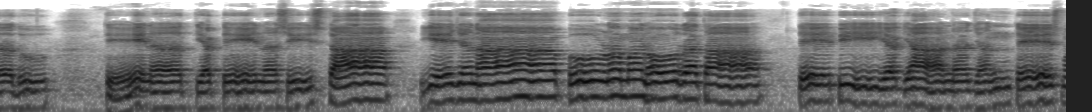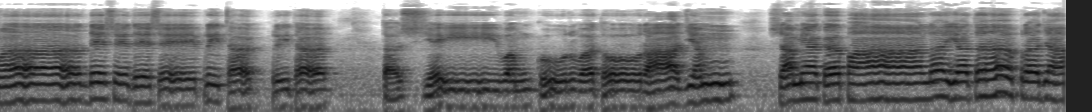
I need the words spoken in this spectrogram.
ददु तेन त्यक्तेन शिष्टा ये जना पूर्णमनोरथा तेऽपि यज्ञानजन्ते स्म। देशे देशे पृथक् पृथक्, तस्यैवं कुर्वतो राज्यं। सम्यक् पालयत प्रजा,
